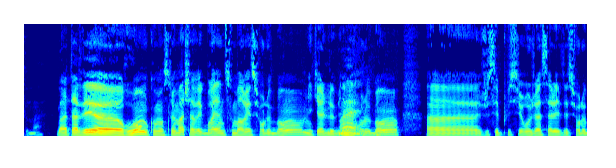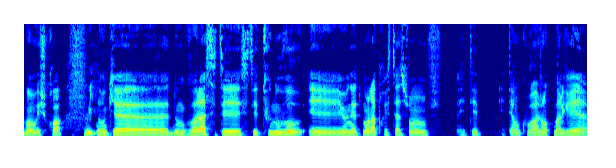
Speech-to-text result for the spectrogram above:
Thomas? Bah, t'avais euh, Rouen, on commence le match avec Brian Soumaré sur le banc, Michael ouais. sur le banc. Euh, je sais plus si Roger Assalé était sur le banc, oui, je crois. Oui. Donc, euh, donc voilà, c'était c'était tout nouveau et honnêtement, la prestation était était encourageante malgré euh,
